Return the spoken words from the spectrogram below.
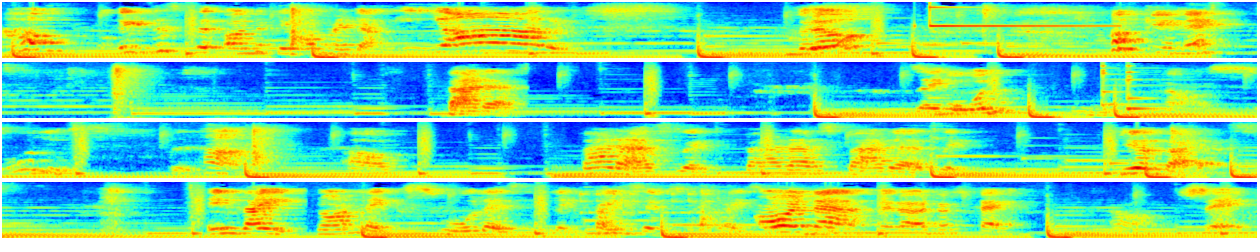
How? Oh, it is on the tip of my tongue. Yar. Bro. Okay, next. Badass. Like. Soul. No, soul is this. Huh. Um, badass, like badass, badass, like real badass. In life, not like soul as in like biceps and triceps. Oh damn, we're out of time. Oh. Shit.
